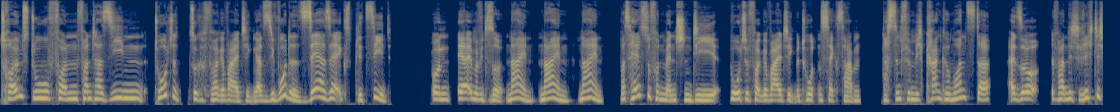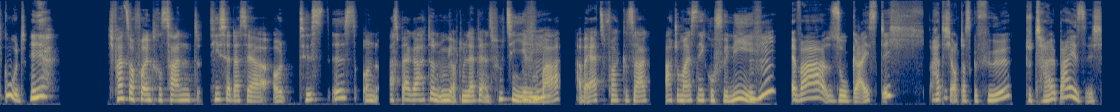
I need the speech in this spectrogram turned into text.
Träumst du von Fantasien, Tote zu vergewaltigen? Also sie wurde sehr, sehr explizit. Und er immer wieder so, nein, nein, nein. Was hältst du von Menschen, die Tote vergewaltigen, mit Toten Sex haben? Das sind für mich kranke Monster. Also fand ich richtig gut. Ja. Ich fand es auch voll interessant. Es hieß ja, dass er Autist ist und Asperger hatte und irgendwie auf dem Level eines 15-Jährigen mhm. war. Aber er hat sofort gesagt, ach, du meinst Nekrophilie. Mhm. Er war so geistig, hatte ich auch das Gefühl, total bei sich.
